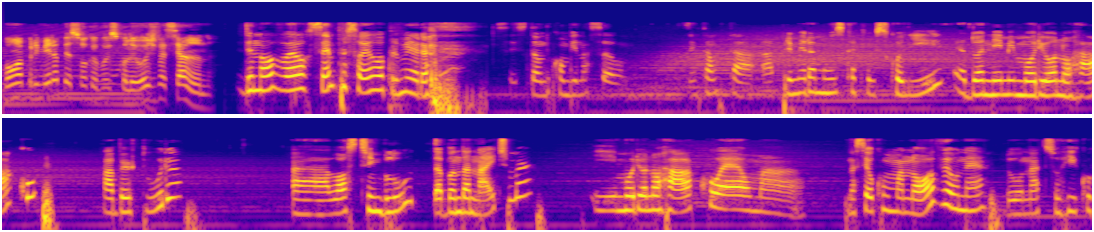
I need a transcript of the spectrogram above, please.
Bom, a primeira pessoa que eu vou escolher hoje vai ser a Ana. De novo, eu sempre sou eu a primeira. Vocês estão de combinação. Então tá, a primeira música que eu escolhi é do anime Moriono Haku, a abertura, a Lost in Blue, da banda Nightmare. E Moriono Haku é uma. Nasceu como uma novel, né? Do Natsuhiko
